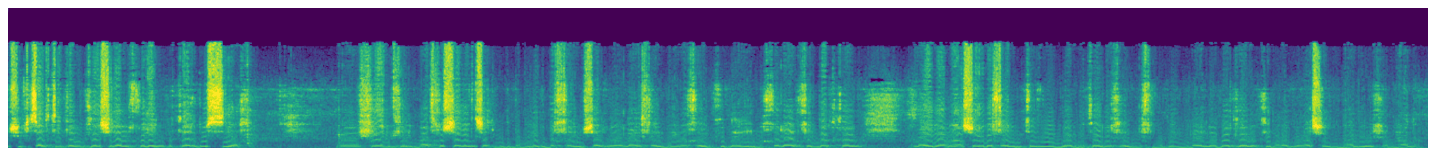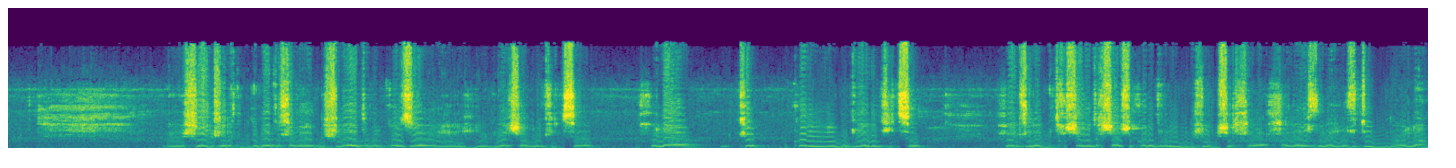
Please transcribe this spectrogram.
כשהצגתי את המקרה שלה יכלו להתפתח דו-שיח. פרנקל, מה את חושבת כשאת מתבוננת בחיים שעברו עלייך, האם היו החיים כדאיים? החולה ובכן דוקטור, אולי לומר שהיו לחיים טובים, באמת היו לחיים נחמדים, אולי להודות לאלוקים על הגבורה של לי וכן הלאה. פרנקל, את מדברת על חוויות נפלאות, אבל כל זה יביא עכשיו לקיצו. החולה, כן, הכל מגיע לקיצו. פרנקל, אם את חושבת עכשיו שכל הדברים הנפלאים של חייך אולי יעבדו מן העולם,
